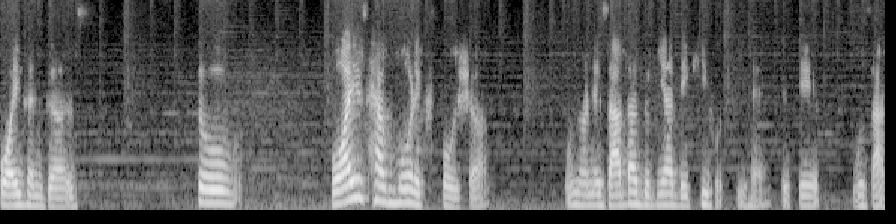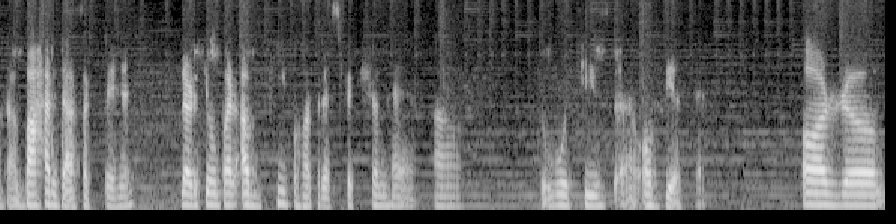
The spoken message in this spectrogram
boys and girls तो बॉयज़ हैव मोर एक्सपोजर उन्होंने ज़्यादा दुनिया देखी होती है, क्योंकि वो ज़्यादा बाहर जा सकते हैं। लड़कियों पर अब भी बहुत रेस्ट्रिक्शन है तो वो चीज़ ऑब्वियस है। और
